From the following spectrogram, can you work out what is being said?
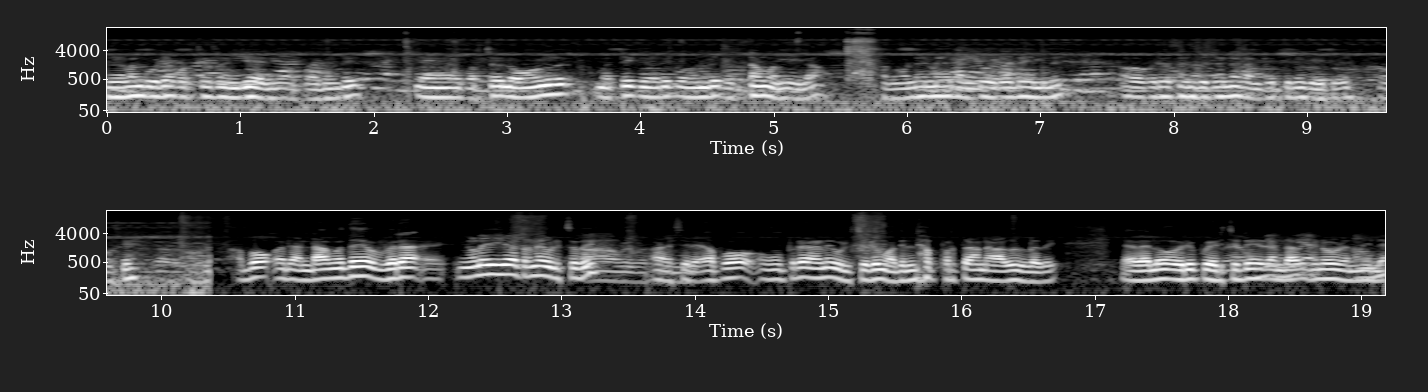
നീളം കൂടിയ കുറച്ച് സഞ്ചിയായിരുന്നു അപ്പോൾ അതുകൊണ്ട് കുറച്ച് ലോങ് മറ്റേ കയറി പോകുന്നത് കിട്ടാൻ വന്നില്ല. അതുകൊണ്ട് തന്നെ രണ്ടും ഒരേ ടൈമിൽ ഒരേ സഞ്ചി തന്നെ രണ്ടെണ്ണത്തിന് കയറ്റി. ഓക്കെ? അപ്പോൾ രണ്ടാമത്തെ ഇവരെ നിങ്ങൾ ഈ ഏട്ടനെ വിളിച്ചത്? ആ ശരി. അപ്പോ മൂപ്പരാണ് വിളിച്ചതും അതിന്റെ അപ്പുറത്താണ് ആളുള്ളത്. ഏതായാലും ഒരു പേടിച്ചിട്ട് രണ്ടാമതിന് വിടുന്നില്ല.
